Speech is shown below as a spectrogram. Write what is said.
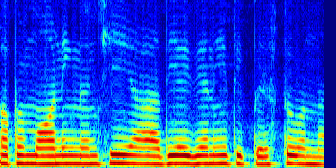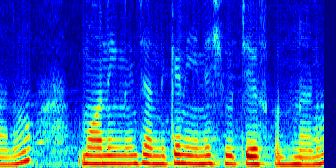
పాపం మార్నింగ్ నుంచి అది ఇది అని తిప్పేస్తూ ఉన్నాను. మార్నింగ్ నుంచి అందుకే నేనే షూట్ చేసుకుంటున్నాను.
